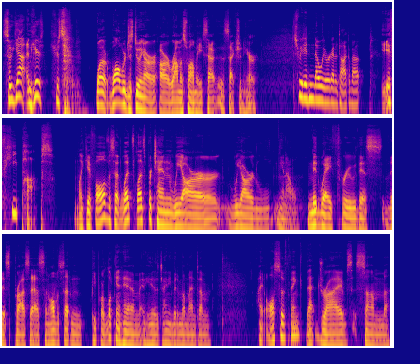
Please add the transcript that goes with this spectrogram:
so yeah, and here's here's while while we're just doing our our Ramaswamy se- section here, Which we didn't know we were going to talk about. if he pops like if all of a sudden let's let's pretend we are we are you know midway through this this process and all of a sudden people are looking at him and he has a tiny bit of momentum i also think that drives some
